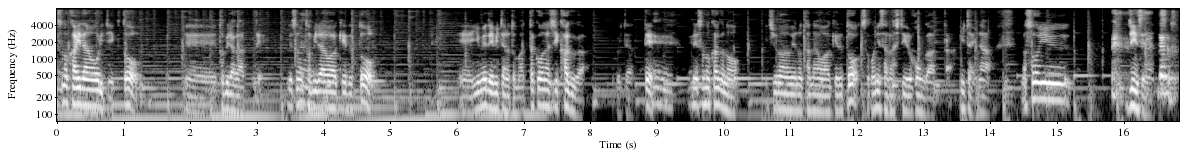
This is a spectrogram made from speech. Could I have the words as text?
その階段を降りていくと、えー扉があってでその扉を開けると、えー夢で見たのと全く同じ家具が置いてあって、でその家具の一番上の棚を開けるとそこに探している本があったみたいな、まあ、そういう人生なんですよ。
